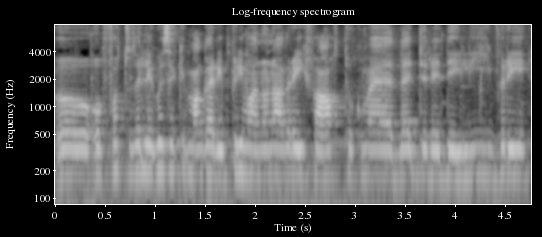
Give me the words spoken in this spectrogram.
eh, ho fatto delle cose che magari prima non avrei fatto, come leggere dei libri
